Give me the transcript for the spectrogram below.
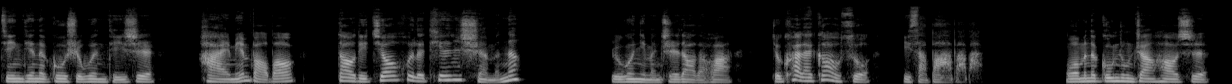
今天的故事问题是：海绵宝宝到底教会了天什么呢？如果你们知道的话，就快来告诉伊萨爸爸吧。我们的公众账号是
